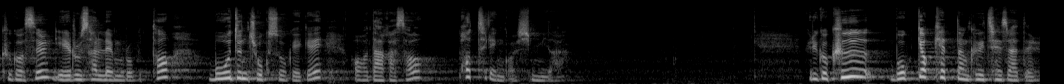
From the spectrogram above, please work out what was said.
그것을 예루살렘으로부터 모든 족속에게 어, 나가서 퍼뜨린 것입니다. 그리고 그 목격했던 그 제자들,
